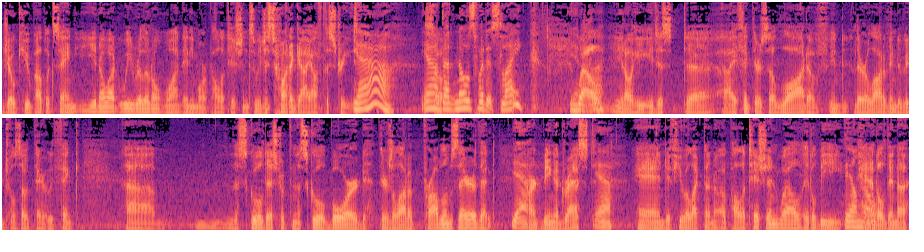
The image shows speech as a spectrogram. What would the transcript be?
Joe Q Public saying, you know what, we really don't want any more politicians. We just want a guy off the street. Yeah, yeah, So- that knows what it's like. Yeah. Well, you know, he, he just. Uh, I think there's a lot of in, there are a lot of individuals out there who think um, the school district and the school board. There's a lot of problems there that Yeah. aren't being addressed. yeah, And if you elect an, a politician, well, it'll be They'll know. handled in a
